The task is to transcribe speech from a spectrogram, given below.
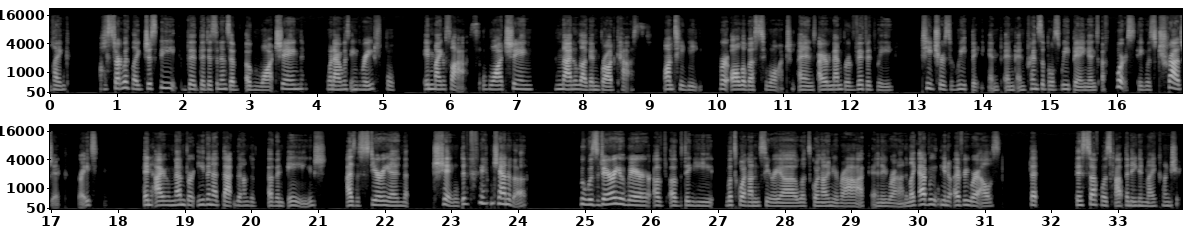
like, I'll start with like just the the, the dissonance of, of watching when I was in grade four in my class, watching 9-11 broadcast on TV for all of us to watch. And I remember vividly teachers weeping and, and, and principals weeping. And of course, it was tragic, right? And I remember even at that young of, of an age, as a Syrian kid in Canada, who was very aware of of the what's going on in Syria, what's going on in Iraq and Iran, and like every you know everywhere else, that this stuff was happening in my country,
